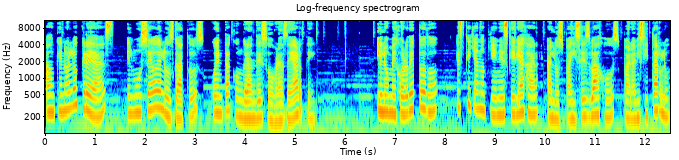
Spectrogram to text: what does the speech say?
Aunque no lo creas, el Museo de los Gatos cuenta con grandes obras de arte. Y lo mejor de todo es que ya no tienes que viajar a los Países Bajos para visitarlo.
